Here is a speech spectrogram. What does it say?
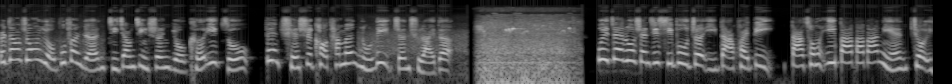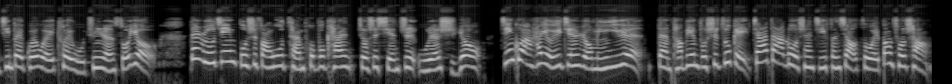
而当中有部分人即将晋升有壳一族，但全是靠他们努力争取来的。位在洛杉矶西部这一大块地，打从1888年就已经被归为退伍军人所有，但如今不是房屋残破不堪，就是闲置无人使用。尽管还有一间荣民医院，但旁边不是租给加大洛杉矶分校作为棒球场，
